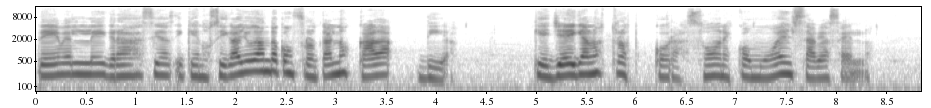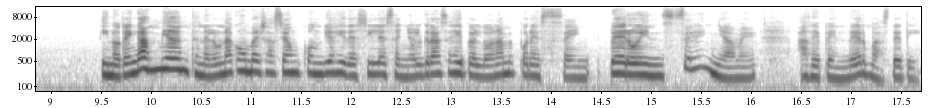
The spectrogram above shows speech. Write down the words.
déle gracias y que nos siga ayudando a confrontarnos cada día. Que llegue a nuestros corazones como Él sabe hacerlo. Y no tengas miedo en tener una conversación con Dios y decirle, Señor, gracias y perdóname por enseñar, pero enséñame a depender más de ti.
